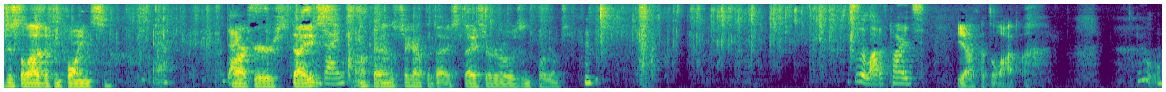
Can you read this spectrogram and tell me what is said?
Just a lot of different coins, Yeah. Dice. markers, dice. dice. Okay, let's check out the dice. Dice are always important. This is a lot of cards. Yeah, that's a lot. Ooh.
